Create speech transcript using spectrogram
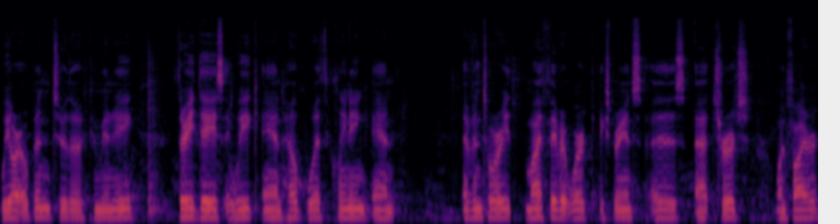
We are open to the community three days a week and help with cleaning and inventory. My favorite work experience is at church on fire,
